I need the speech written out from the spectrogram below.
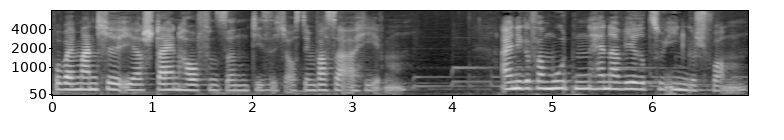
wobei manche eher Steinhaufen sind, die sich aus dem Wasser erheben. Einige vermuten, Hannah wäre zu ihnen geschwommen.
